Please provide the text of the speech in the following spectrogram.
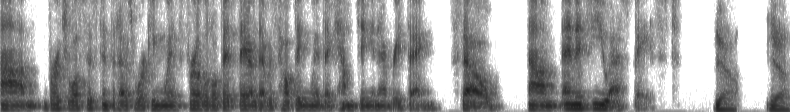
um, virtual assistant that I was working with for a little bit there that was helping with accounting and everything. So, and it's U.S. based. Yeah, yeah,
